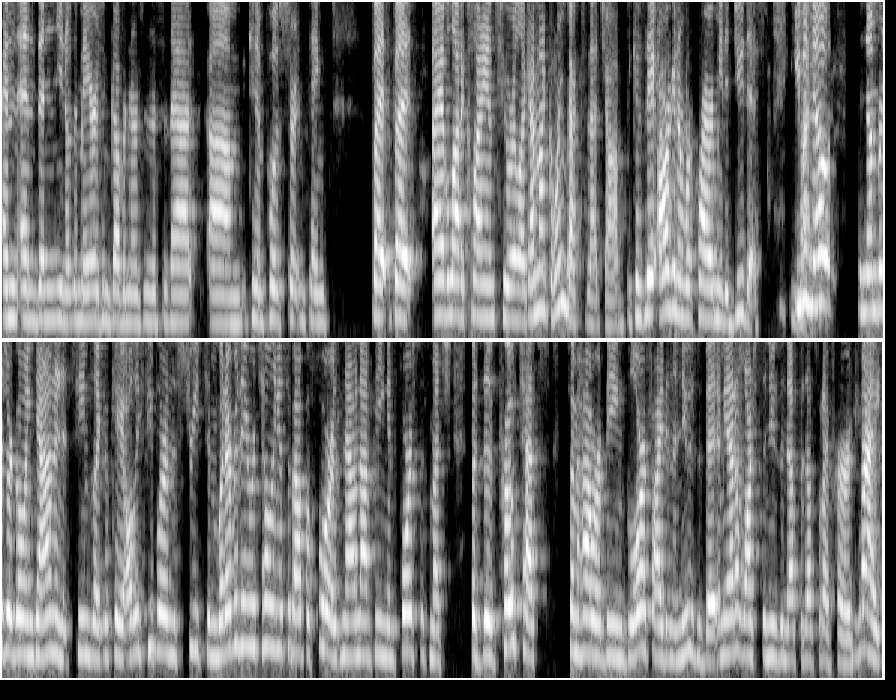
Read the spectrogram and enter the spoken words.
and and then you know the mayors and governors and this and that um, can impose certain things but but I have a lot of clients who are like, I'm not going back to that job because they are going to require me to do this. Even right. though the numbers are going down and it seems like, okay, all these people are in the streets and whatever they were telling us about before is now not being enforced as much. But the protests somehow are being glorified in the news a bit. I mean, I don't watch the news enough, but that's what I've heard. Right,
